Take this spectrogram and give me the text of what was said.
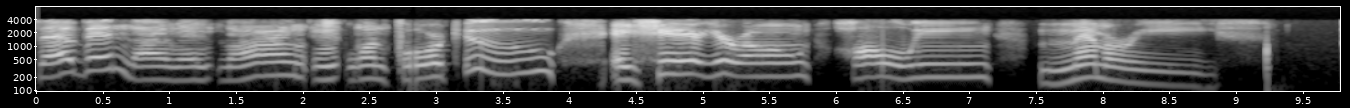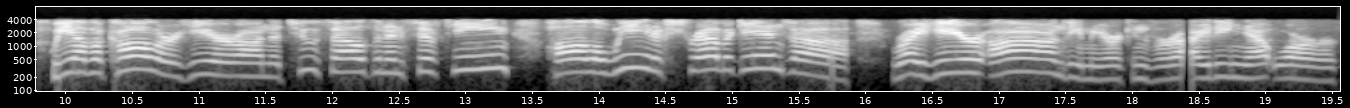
seven nine eight nine eight one four two and share your own Halloween memories. We have a caller here on the 2015 Halloween extravaganza right here on the American Variety Network.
